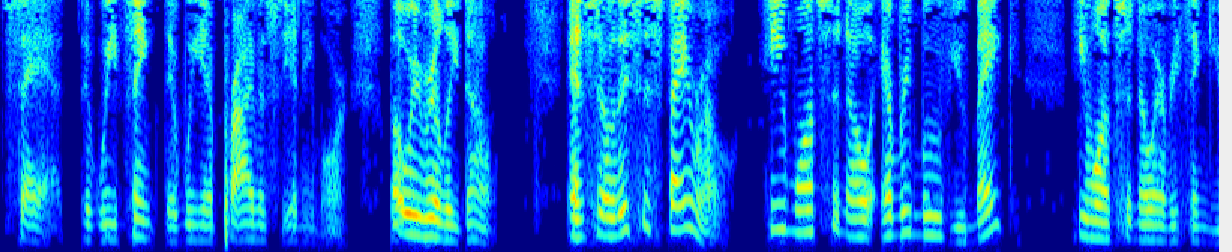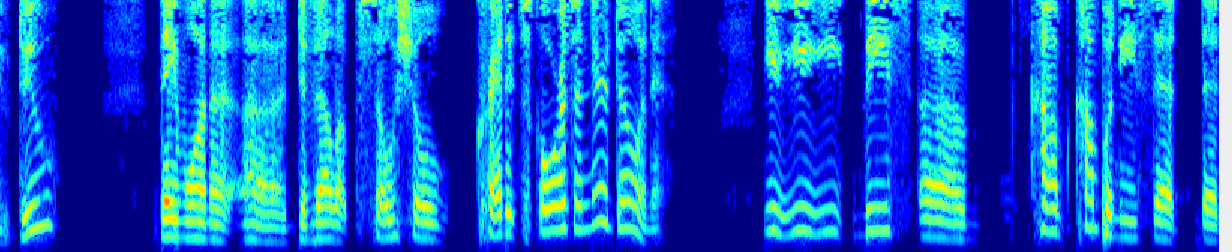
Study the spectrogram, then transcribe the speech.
sad that we think that we have privacy anymore but we really don't and so this is pharaoh he wants to know every move you make he wants to know everything you do they want to uh, develop social credit scores and they're doing it you, you, you these uh, com- companies that, that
